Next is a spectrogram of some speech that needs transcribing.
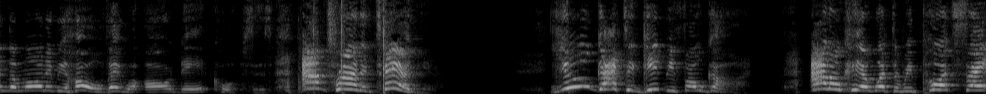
in the morning, behold, they were all dead corpses. I'm trying to tell you, you got to get before God. I don't care what the reports say,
